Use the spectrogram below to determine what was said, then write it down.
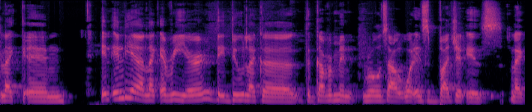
like um in India like every year they do like a the government rolls out what its budget is like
